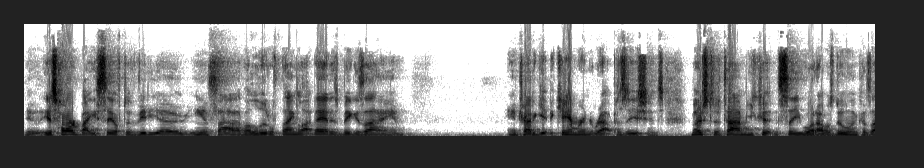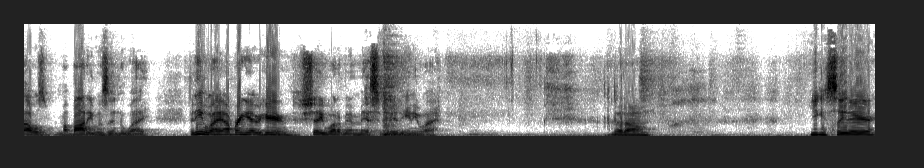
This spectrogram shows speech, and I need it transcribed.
it's hard by yourself to video inside of a little thing like that as big as I am and try to get the camera in the right positions. Most of the time you couldn't see what I was doing because I was my body was in the way. But anyway, I'll bring you over here and show you what I've been messing with anyway. But um you can see there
